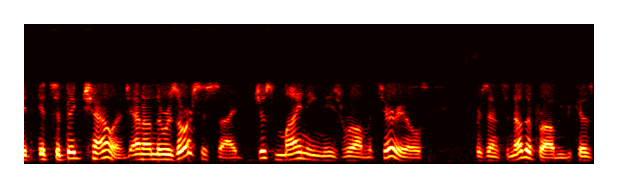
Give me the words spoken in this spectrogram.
It, it's a big challenge. And on the resources side, just mining these raw materials presents another problem because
